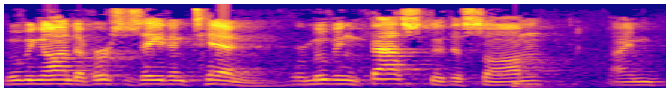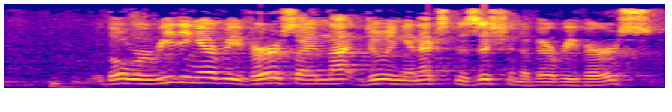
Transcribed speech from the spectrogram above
Moving on to verses 8 and 10. We're moving fast through this psalm. I'm, though we're reading every verse, I'm not doing an exposition of every verse.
